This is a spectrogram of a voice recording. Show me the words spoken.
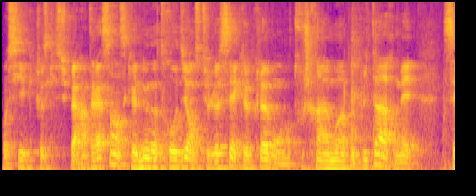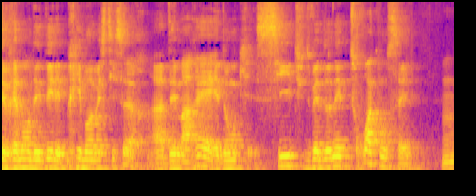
aussi quelque chose qui est super intéressant, parce que nous, notre audience, tu le sais, avec le club, on en touchera un mot un peu plus tard, mais c'est vraiment d'aider les primo-investisseurs à démarrer. Et donc, si tu devais donner trois conseils, hmm.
